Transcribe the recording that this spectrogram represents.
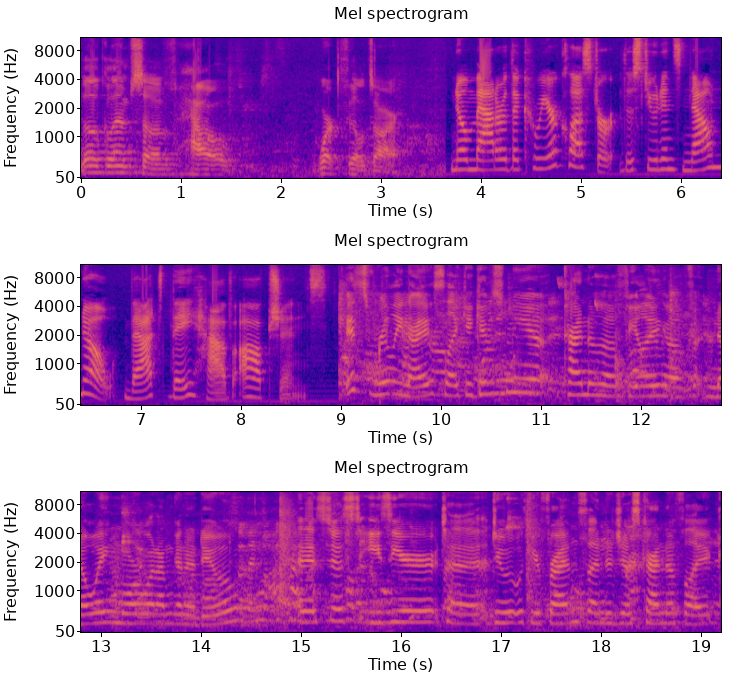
little glimpse of how work fields are. No matter the career cluster, the students now know that they have options. It's really nice. Like it gives me kind of a feeling of knowing more what I'm gonna do, and it's just easier to do it with your friends than to just kind of like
